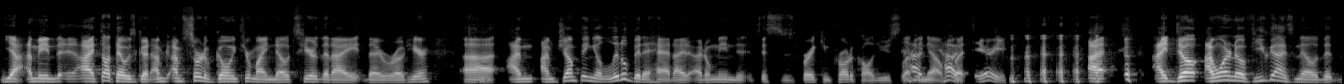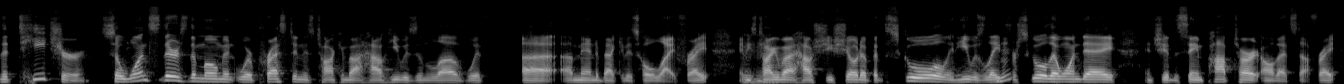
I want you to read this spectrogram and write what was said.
yeah, I mean, I thought that was good. I'm, I'm sort of going through my notes here that I that I wrote here. Uh, I'm I'm jumping a little bit ahead. I, I don't mean that if this is breaking protocol. You just let how, me know. how But dare you? I I don't I want to know if you guys know that the teacher. So once there's the moment where Preston is talking about how he was in love with uh, Amanda Beckett his whole life, right? And he's Mhm. talking about how she showed up at the school and he was late Mhm. for school that one day and she had the same Pop Tart, all that stuff, right?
